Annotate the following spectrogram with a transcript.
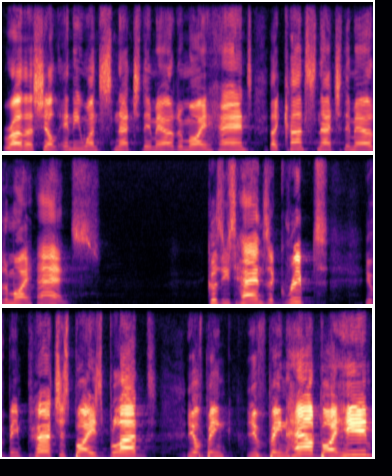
Rather, shall anyone snatch them out of my hands? They can't snatch them out of my hands. Because his hands are gripped. You've been purchased by his blood. You've been, you've been held by him.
